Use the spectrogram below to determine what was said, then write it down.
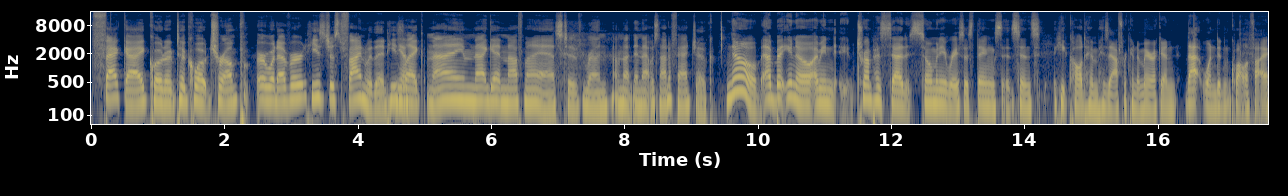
fat guy, quote to quote Trump or whatever, he's just fine with it. He's Yeah. like, I'm not getting off my ass to run. I'm not, and that was not a fat joke. No, uh, but you know, I mean, Trump has said so many racist things since he called him his African American. That one didn't qualify.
